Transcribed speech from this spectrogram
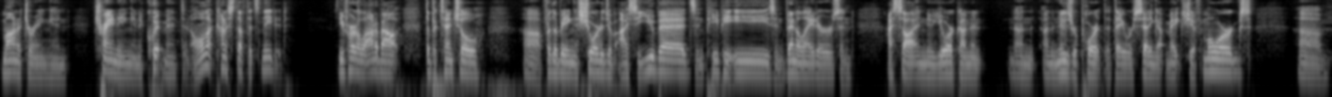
monitoring and training and equipment and all that kind of stuff that's needed. You've heard a lot about the potential uh, for there being a shortage of ICU beds and PPEs and ventilators. And I saw in New York on, an, on, on a news report that they were setting up makeshift morgues. Um,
